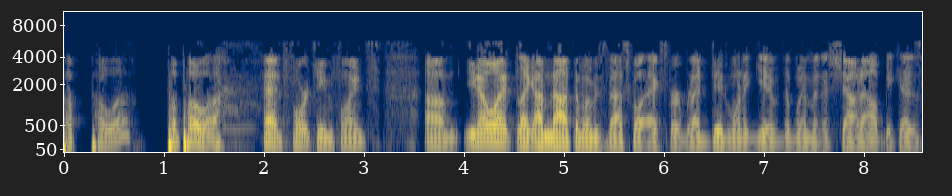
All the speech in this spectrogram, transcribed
Papoa Papoa had 14 points. Um, you know what? Like, I'm not the women's basketball expert, but I did want to give the women a shout out because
